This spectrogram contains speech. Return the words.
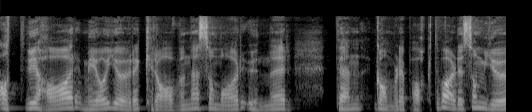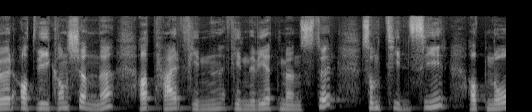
at vi har med å gjøre kravene som var under den gamle pakt? Hva er det som gjør at vi kan skjønne at her finner vi et mønster som tilsier at nå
